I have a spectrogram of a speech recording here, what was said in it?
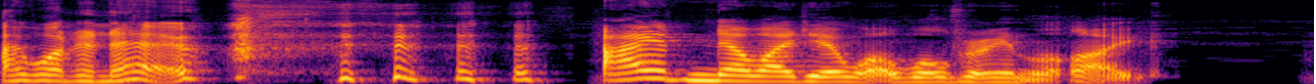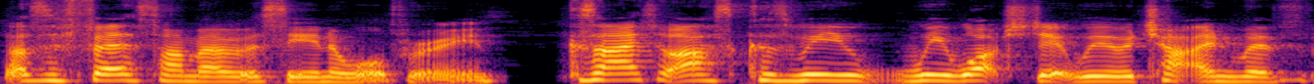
I want to know. I had no idea what a Wolverine looked like. That's the first time I've ever seen a Wolverine. Because I had to ask, because we, we watched it, we were chatting with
